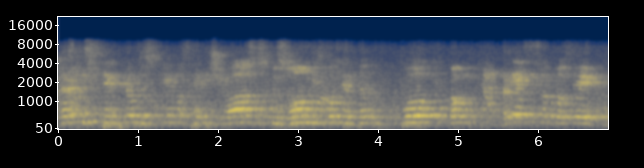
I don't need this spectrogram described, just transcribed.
transcender os esquemas religiosos que os homens estão tentando pôr como cabeça sobre você.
